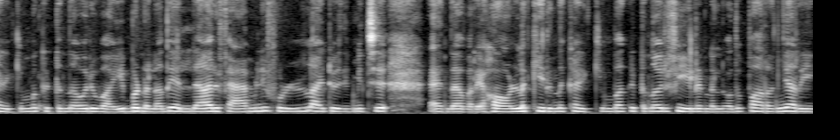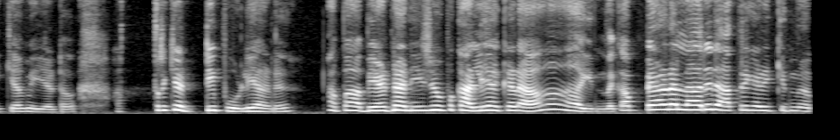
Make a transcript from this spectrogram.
കഴിക്കുമ്പോൾ കിട്ടുന്ന ഒരു വൈബ് ഉണ്ടല്ലോ. അത് എല്ലാവരും ഫാമിലി ഫുള്ളായിട്ട് ഒരുമിച്ച് എന്താ പറയുക ഹാളിലൊക്കെ ഇരുന്ന് കഴിക്കുമ്പോൾ കിട്ടുന്ന ഒരു ഫീൽ ഉണ്ടല്ലോ. അത് പറഞ്ഞറിയിക്കാൻ വയ്യ കേട്ടോ അത്രയ്ക്ക് അടിപൊളിയാണ്. അപ്പോൾ അഭിയേട്ടൻ അനീഷും ഇപ്പോൾ കളിയാക്കടാ. ഇന്ന് കപ്പയാണ് എല്ലാവരും രാത്രി കഴിക്കുന്നത്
